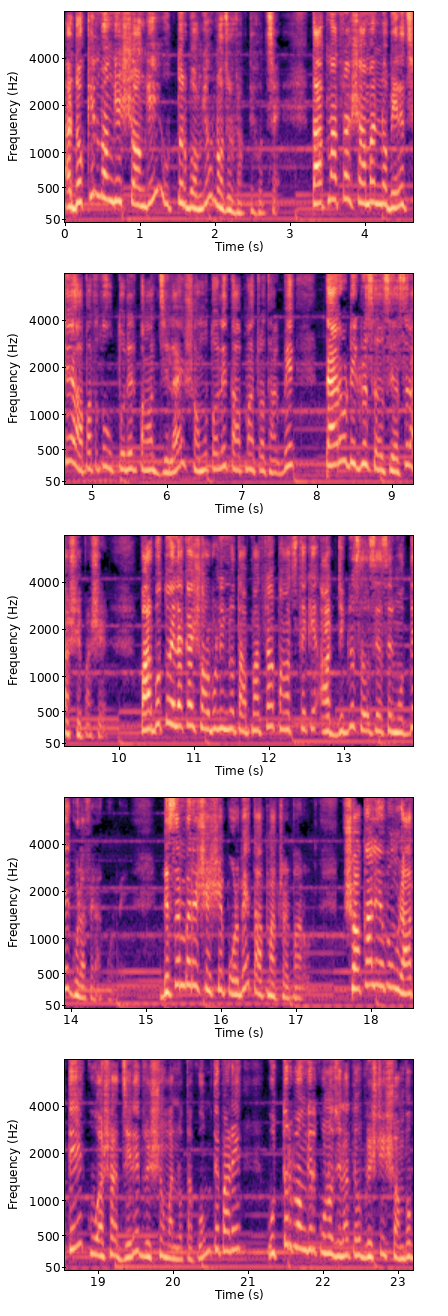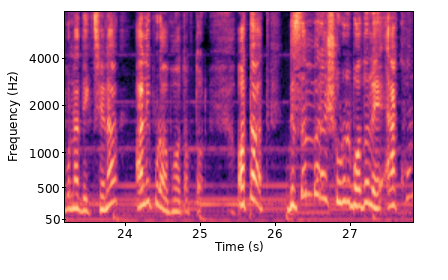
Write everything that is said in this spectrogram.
আর দক্ষিণবঙ্গের সঙ্গে উত্তরবঙ্গেও নজর রাখতে হচ্ছে। তাপমাত্রা সামান্য বেড়েছে, আপাতত উত্তরের পাঁচ জেলায় সমতলে তাপমাত্রা থাকবে তেরো ডিগ্রি সেলসিয়াসের আশেপাশে। পার্বত্য এলাকায় সর্বনিম্ন তাপমাত্রা পাঁচ থেকে আট ডিগ্রি সেলসিয়াসের মধ্যে ঘোরাফেরা করবে। ডিসেম্বরের শেষে পড়বে তাপমাত্রার পারদ। সকালে এবং রাতে কুয়াশার জেরে দৃশ্যমান্যতা কমতে পারে উত্তরবঙ্গের কোনো জেলাতেও বৃষ্টির সম্ভাবনা দেখছে না আলিপুর আবহাওয়া দপ্তর। অর্থাৎ ডিসেম্বরের শুরুর বদলে এখন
